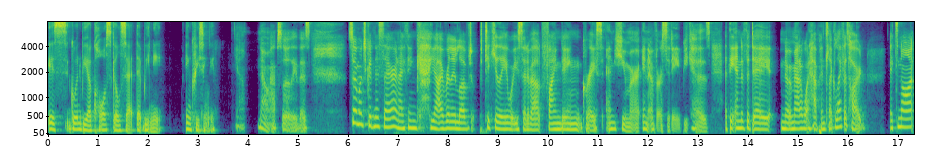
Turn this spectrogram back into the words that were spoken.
is going to be a core skill set that we need increasingly. Yeah, no, absolutely. There's so much goodness there. And I think, yeah, I really loved particularly what you said about finding grace and humor in adversity, because at the end of the day, no matter what happens, like life is hard it's not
